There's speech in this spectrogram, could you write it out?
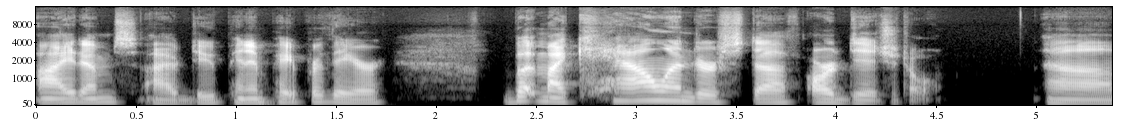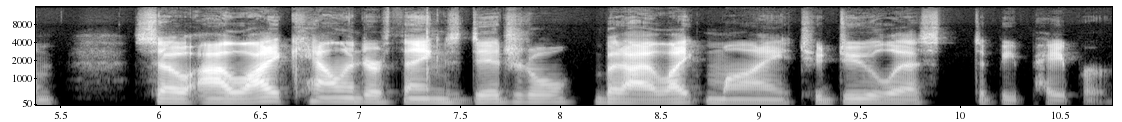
items. I do pen and paper there. But my calendar stuff are digital. Um, so I like calendar things digital, but I like my to do list to be paper.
